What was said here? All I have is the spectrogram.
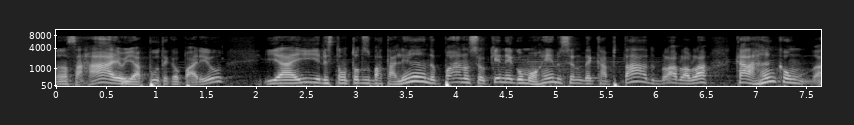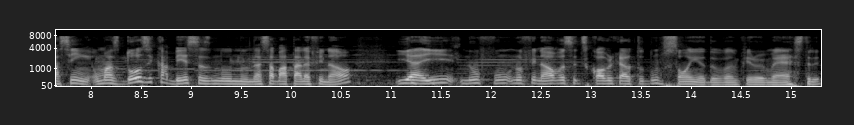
lança raio e a puta que eu pariu. E aí eles estão todos batalhando, pá, não sei o que, nego morrendo, sendo decapitado, blá blá blá. Cara, arrancam, assim, umas 12 cabeças no- no- nessa batalha final. E aí, no, no final, você descobre que era tudo um sonho do vampiro mestre.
